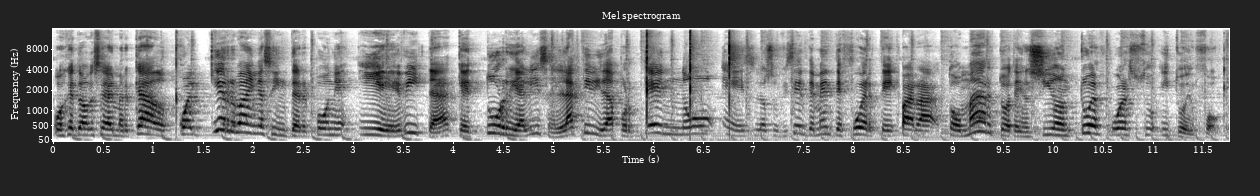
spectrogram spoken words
o es que tengo que salir al mercado. Cualquier vaina se interpone y evita que tú realices la actividad porque no es lo suficientemente fuerte para tomar tu atención, tu esfuerzo y tu enfoque.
